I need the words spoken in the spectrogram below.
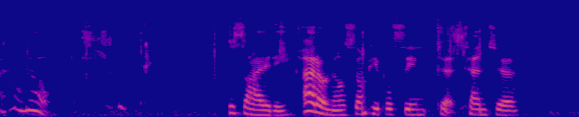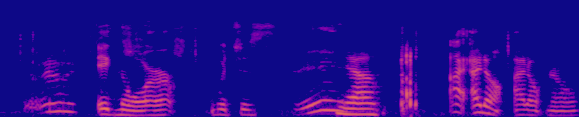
i don't know society i don't know some people seem to tend to ignore which is yeah I, I don't I don't know.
